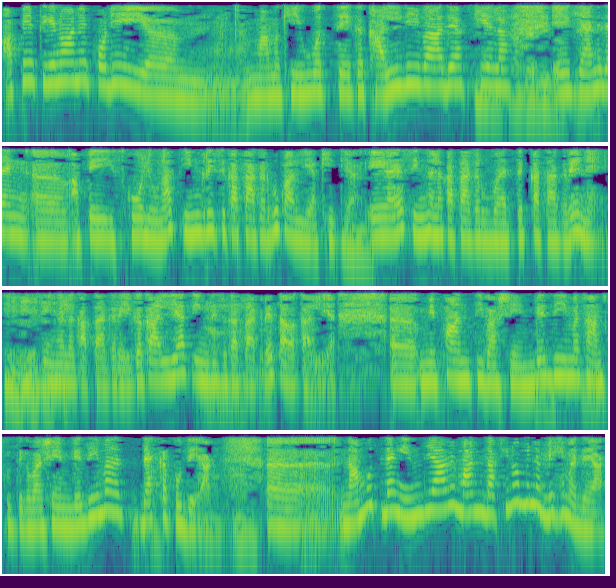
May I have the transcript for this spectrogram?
අපේ තියෙනවානේ පොඩි මම කිව්වොත් ඒක කල්ලි වාදයක් කියලා. ඒ කියන්නේ දැන් අපේ ඉස්කෝලේ උනත් ඉංග්‍රීසි කතා කරපු කල්ලියක් හිටියා. ඒ අය සිංහල කතා කරපු අයත් එක්ක කතා කරේ නැහැ. සිංහල කතා කරේ එක කල්ලියක් ඉංග්‍රීසි කතා කරේ තව කල්ලියක්. මේ පන්ති වශයෙන් බෙදීම සංස්කෘතික වශයෙන් බෙදීම දැකපු දෙයක්. නමුත් දැන් ඉන්දියාවේ මම දකිනවා මෙන්න මෙහෙම දෙයක්.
